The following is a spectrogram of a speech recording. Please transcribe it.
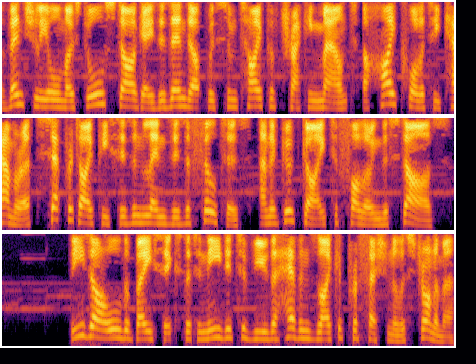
Eventually almost all stargazers end up with some type of tracking mount, a high-quality camera, separate eyepieces and lenses or filters, and a good guide to following the stars. These are all the basics that are needed to view the heavens like a professional astronomer.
